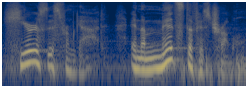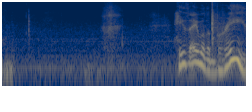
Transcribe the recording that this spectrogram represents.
hears this from God in the midst of his trouble, he's able to breathe.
